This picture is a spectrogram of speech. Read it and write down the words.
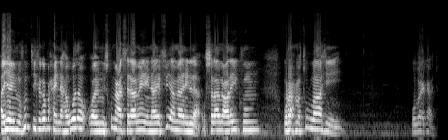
ayaynu runtii kaga baxaynaa hawada oo aynu isku macasalaamaynaynaa fi amaan illah. Wasalaamu calaykum waraxmatullaahi wabarakaatu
